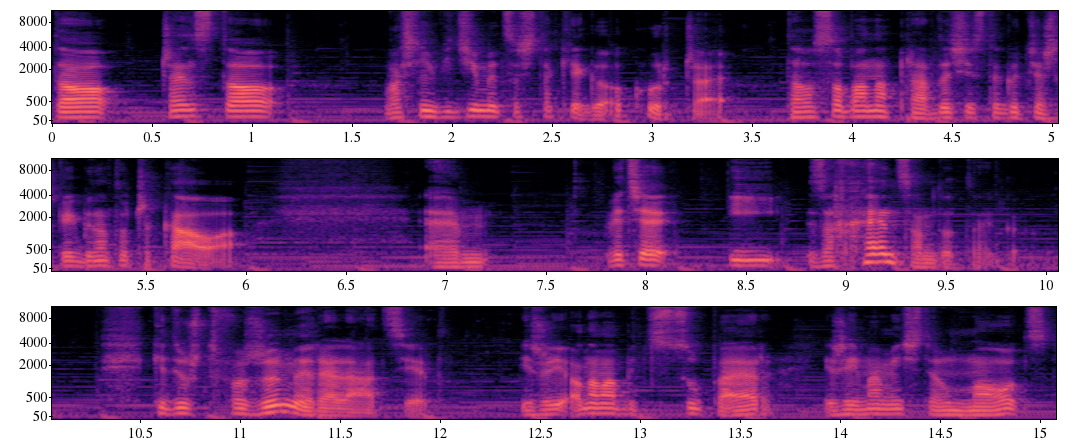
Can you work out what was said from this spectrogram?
to często właśnie widzimy coś takiego, o kurczę, ta osoba naprawdę się z tego cieszy, jakby na to czekała. Wiecie, i zachęcam do tego, kiedy już tworzymy relację, jeżeli ona ma być super, jeżeli ma mieć tę moc,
